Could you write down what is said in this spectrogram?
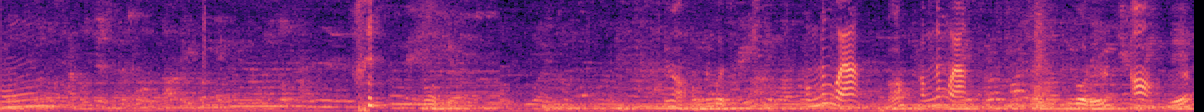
음, 먹을게. 이거 안 먹는 거지? 먹는 거야. 어? 먹는 거야. 이거를? 어. 왜?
